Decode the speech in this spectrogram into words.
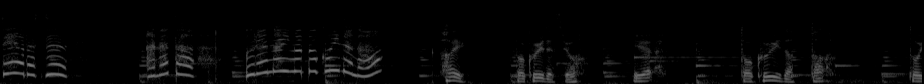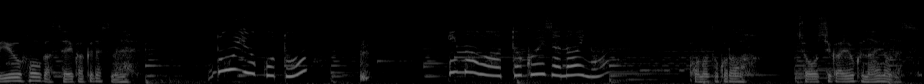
セアダスあなた占いが得意なのはい得意ですよいえ得意だったという方が正確ですね。どういうこと？今は得意じゃないの？このところ調子が良くないのです。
